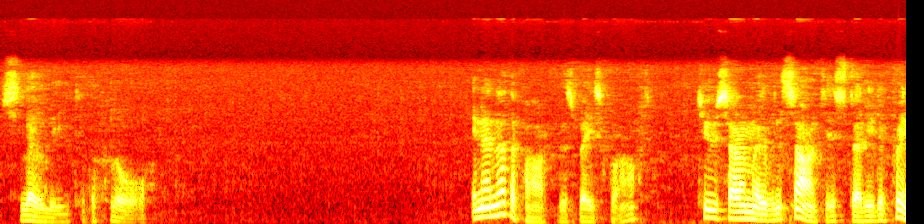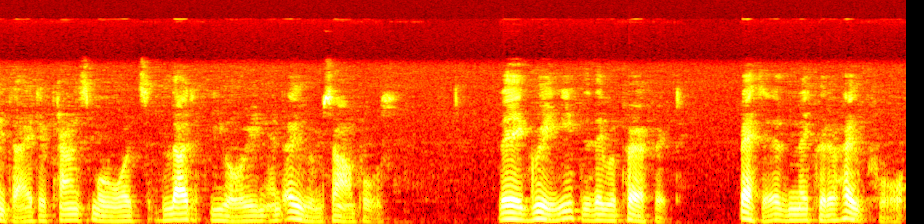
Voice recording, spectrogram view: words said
slowly to the floor. In another part of the spacecraft, two Saramovan scientists studied a printout of Karen Smallwood's blood, urine, and ovum samples. They agreed that they were perfect, better than they could have hoped for.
